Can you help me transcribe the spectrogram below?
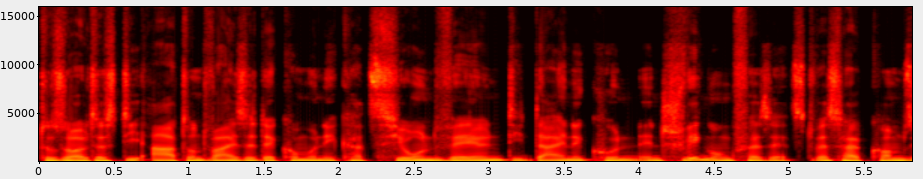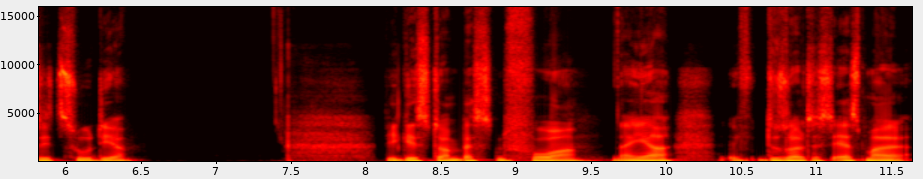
du solltest die Art und Weise der Kommunikation wählen, die deine Kunden in Schwingung versetzt. Weshalb kommen sie zu dir? Wie gehst du am besten vor? Naja, du solltest erstmal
